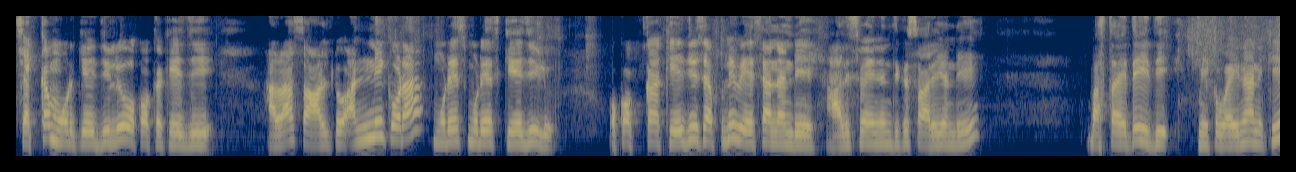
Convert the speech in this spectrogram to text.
చెక్క మూడు కేజీలు ఒక్కొక్క కేజీ. అలా సాల్ట్ అన్నీ కూడా మూడేసి మూడేసి కేజీలు. ఒక్కొక్క కేజీ చప్పుని వేశానండి. ఆలస్యమైనందుకు సారీ అండి. బస్తా అయితే ఇది. మీకు వైనానికి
